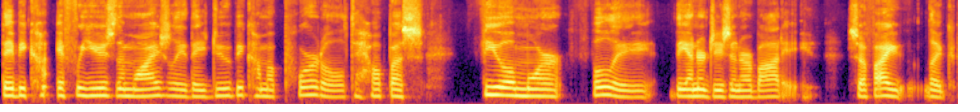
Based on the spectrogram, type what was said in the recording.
they become, if we use them wisely, they do become a portal to help us feel more fully the energies in our body. So if I like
